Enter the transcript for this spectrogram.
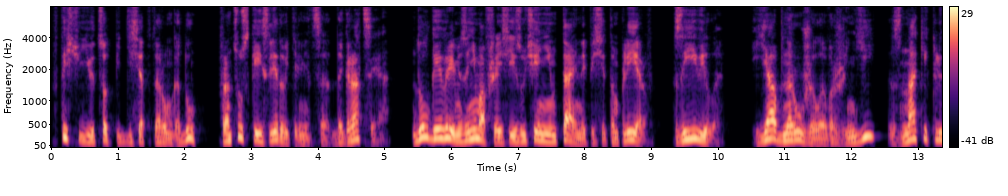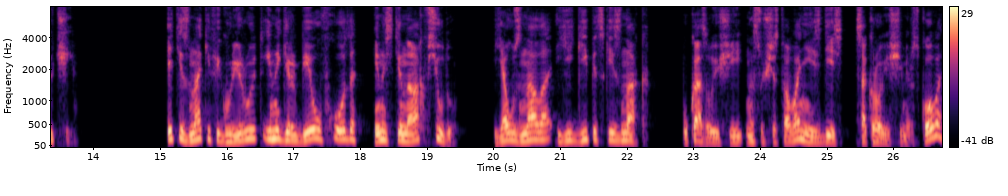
В 1952 году французская исследовательница Деграция, долгое время занимавшаяся изучением тайнописи тамплиеров, заявила «Я обнаружила в Орженьи знаки-ключи». Эти знаки фигурируют и на гербе у входа, и на стенах всюду. Я узнала египетский знак, указывающий на существование здесь сокровища мирского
